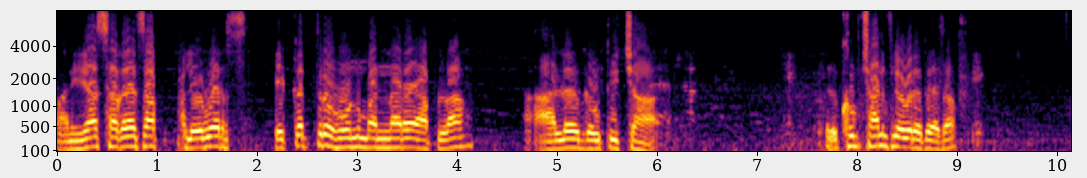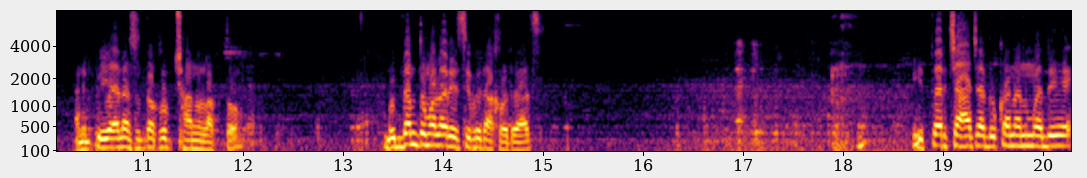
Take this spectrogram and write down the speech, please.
आणि या सगळ्याचा फ्लेवर्स एकत्र होऊन बनणार आहे आपला आलं गवती चहा. खूप छान फ्लेवर येतो याचा. आणि पियाला सुद्धा खूप छान लागतो. मुद्दाम तुम्हाला रेसिपी दाखवतो आज. इतर चहाच्या दुकानांमध्ये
